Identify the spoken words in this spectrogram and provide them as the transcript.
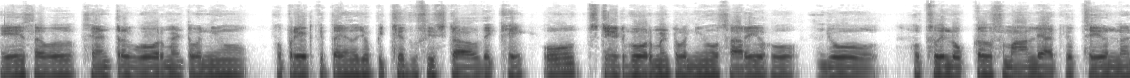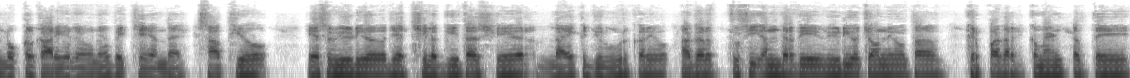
ਇਹ ਸਭ ਸੈਂਟਰ ਗਵਰਨਮੈਂਟ ਵੱਲੋਂ ਆਪਰੇਟ ਕੀਤਾ ਜਾਂਦਾ, ਜੋ ਪਿੱਛੇ ਤੁਸੀਂ ਸਟਾਲ ਦੇਖੇ, ਉਹ ਸਟੇਟ ਗਵਰਨਮੈਂਟ ਵੱਲੋਂ ਸਾਰੇ ਉਹ ਜੋ ਉੱਥੇ ਲੋਕਲ ਸਮਾਨ ਲਿਆ ਕੇ ਉੱਥੇ ਉਹਨਾਂ ਲੋਕਲ ਕਾਰੀਗਰ ਨੇ ਉਹ ਵੇਚਿਆ ਜਾਂਦਾ ਹੈ। ਸਾਥੀਓ ਇਸ ਵੀਡੀਓ ਜੇ ਅੱਛੀ ਲੱਗੀ ਤਾਂ ਸ਼ੇਅਰ ਲਾਈਕ ਜਰੂਰ ਕਰਿਓ। ਅਗਰ ਤੁਸੀਂ ਅੰਦਰ ਦੀ ਵੀਡੀਓ ਚਾਹੁੰਦੇ ਹੋ ਤਾਂ ਕਿਰਪਾ ਕਰਕੇ ਕਮੈਂਟ ਤੇ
